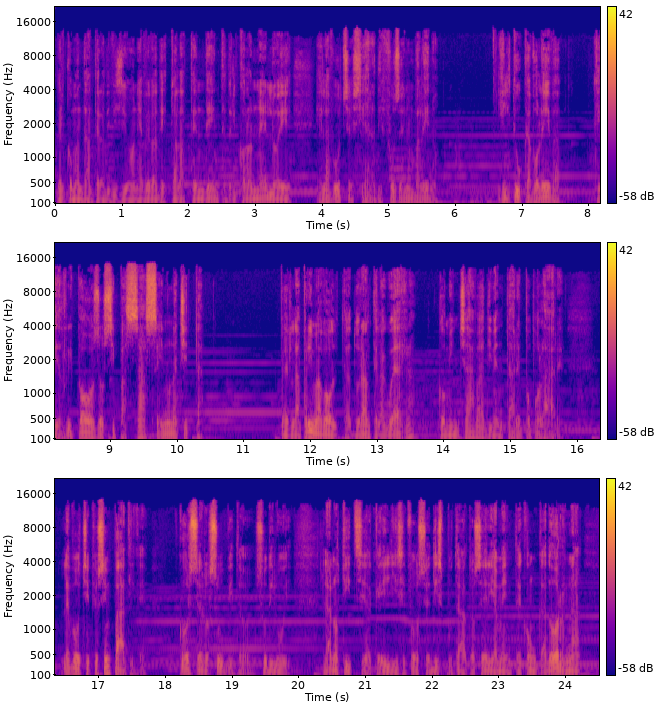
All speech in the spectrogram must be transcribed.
del comandante della divisione aveva detto all'attendente del colonnello e, e la voce si era diffusa in un baleno. Il duca voleva che il riposo si passasse in una città. Per la prima volta durante la guerra cominciava a diventare popolare. Le voci più simpatiche corsero subito su di lui. La notizia che egli si fosse disputato seriamente con Cadorna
